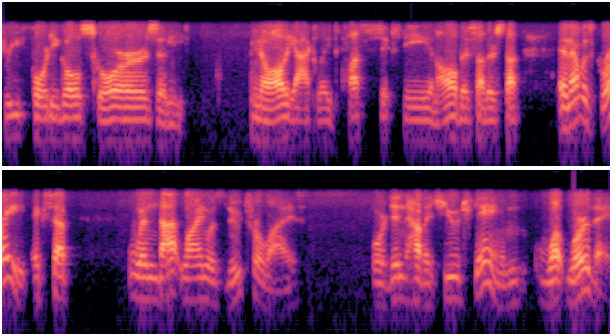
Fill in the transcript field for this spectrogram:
three forty goal scorers and you know all the accolades, plus sixty, and all this other stuff, and that was great. Except when that line was neutralized, or didn't have a huge game, what were they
